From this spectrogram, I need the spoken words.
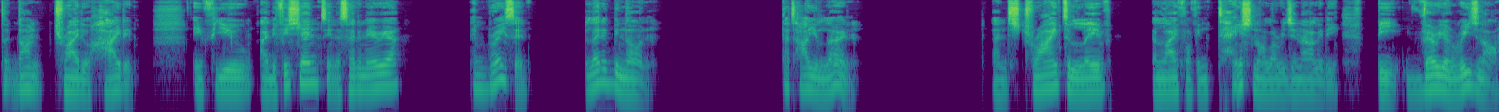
Don't try to hide it. If you are deficient in a certain area, embrace it. Let it be known. That's how you learn. And strive to live a life of intentional originality. Be very original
